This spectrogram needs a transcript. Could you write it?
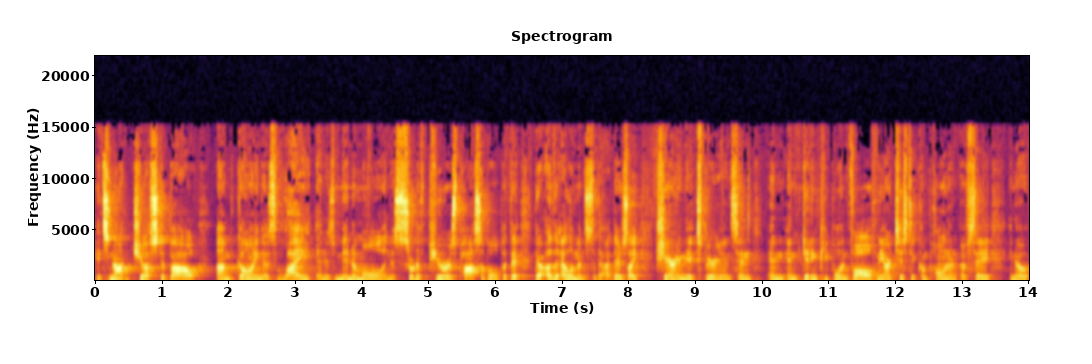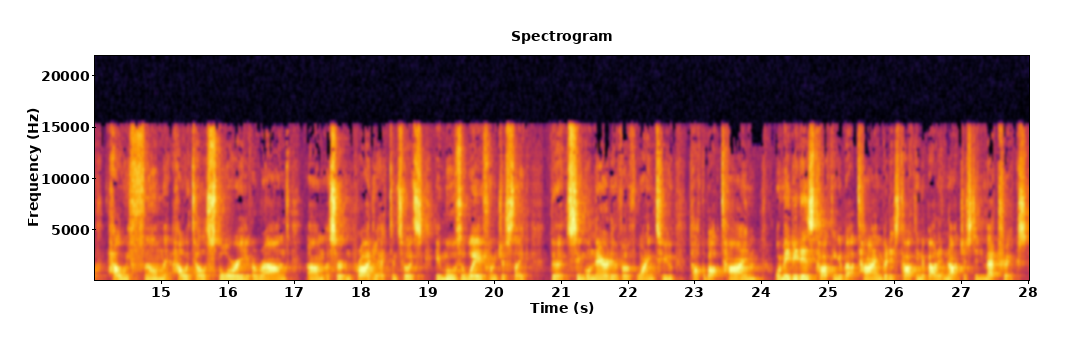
it's not just about um, going as light and as minimal and as sort of pure as possible. But there, there are other elements to that. There's like sharing the experience and, and, and getting people involved in the artistic component of, say, you know, how we film it, how we tell a story around um, a certain project. And so it's, it moves away from just like the single narrative of wanting to talk about time, or maybe it is talking about time, but it's talking about it not just in metrics,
